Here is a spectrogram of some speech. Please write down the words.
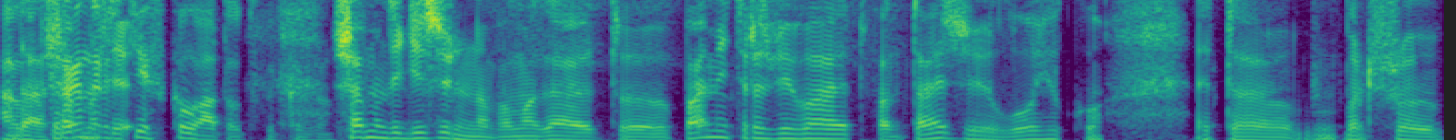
А Да, тренерський склад, от ви казали. Шахматы действительно помогают, э, память развивают, фантазию, логику. Это большая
